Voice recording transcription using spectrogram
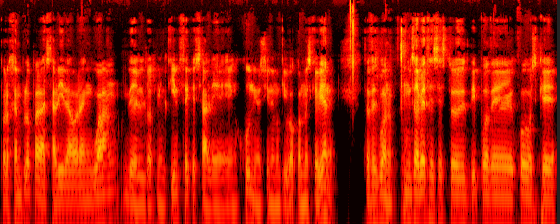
por ejemplo, para la salida ahora en One del 2015, que sale en junio, si no me equivoco, el mes que viene. Entonces, bueno, muchas veces este tipo de juegos que,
